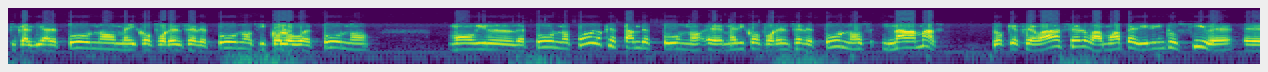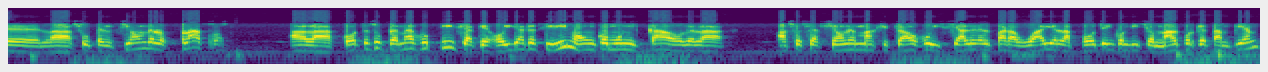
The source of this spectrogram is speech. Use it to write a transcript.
fiscalía de turno, médico forense de turno, psicólogo de turno, móvil de turno, todos los que están de turno, médico forense de turnos y nada más. Lo que se va a hacer, vamos a pedir inclusive eh, la suspensión de los plazos a la Corte Suprema de Justicia, que hoy ya recibimos un comunicado de la Asociación de Magistrados Judiciales del Paraguay, el apoyo incondicional, porque también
